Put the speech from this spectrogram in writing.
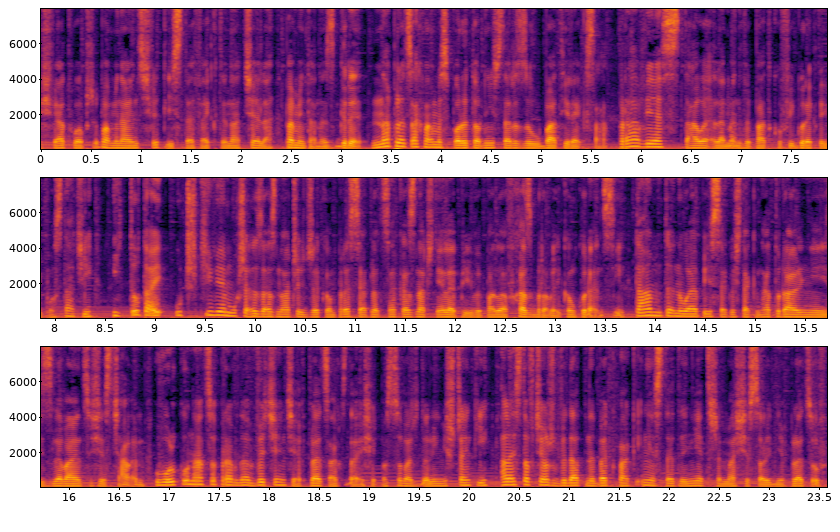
światło, przypominając świetliste efekty na ciele, pamiętane z gry. Na plecach mamy spory tornister z łba T-Rexa. Prawie stały element wypadku figurek tej postaci i tutaj uczciwie muszę zaznaczyć, że kompresja plecaka znacznie lepiej wypadła w Hasbrowej konkurencji. Tam ten łeb jest jakoś tak naturalnie zlewający się z ciałem. U Vulkuna co prawda wycięcie w plecach zdaje się pasować do linii szczęki, ale jest to wciąż wydatny backpack i niestety nie trzyma się solidnie pleców.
